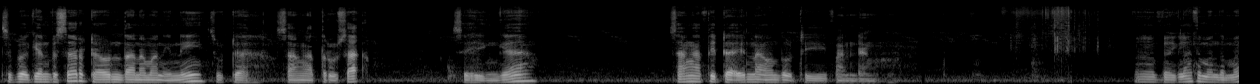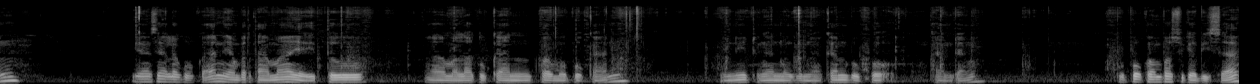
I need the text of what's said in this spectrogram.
Sebagian besar daun tanaman ini sudah sangat rusak sehingga sangat tidak enak untuk dipandang. Eh, baiklah teman-teman, yang saya lakukan yang pertama yaitu eh, melakukan pemupukan ini dengan menggunakan pupuk kandang, pupuk kompos juga bisa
